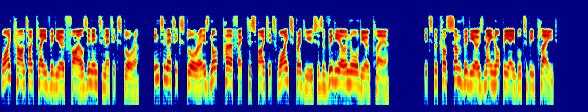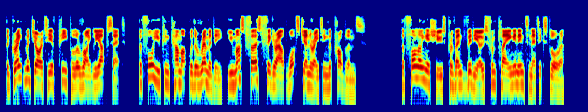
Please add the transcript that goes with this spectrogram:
Why can't I play video files in Internet Explorer? Internet Explorer is not perfect despite its widespread use as a video and audio player. It's because some videos may not be able to be played. The great majority of people are rightly upset. Before you can come up with a remedy, you must first figure out what's generating the problems. The following issues prevent videos from playing in Internet Explorer.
